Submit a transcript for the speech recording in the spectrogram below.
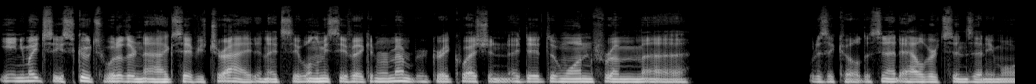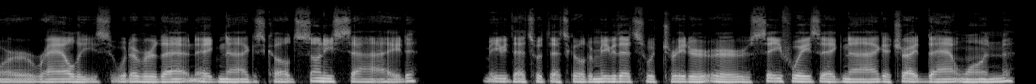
And you might say, Scoots, what other nags have you tried? And I'd say, well, let me see if I can remember. Great question. I did the one from, uh, what is it called? It's not Albertsons anymore, Raley's, whatever that eggnog is called, Sunnyside. Maybe that's what that's called, or maybe that's what Trader or Safeway's eggnog. I tried that one.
